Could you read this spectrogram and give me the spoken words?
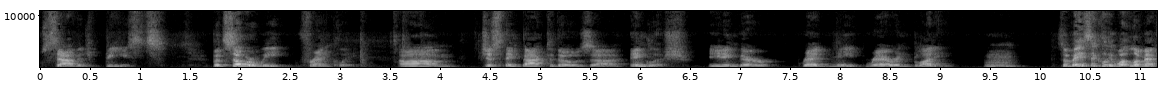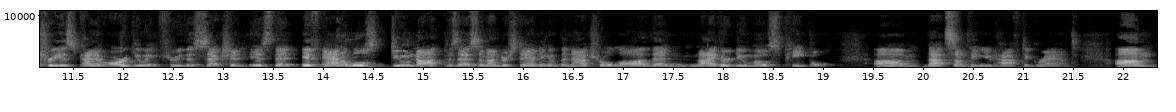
savage beasts, but so are we, frankly. Um, just think back to those uh, English eating their red meat, rare and bloody. Hmm? So basically, what La Mettrie is kind of arguing through this section is that if animals do not possess an understanding of the natural law, then neither do most people. Um, that's something you'd have to grant. Um,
